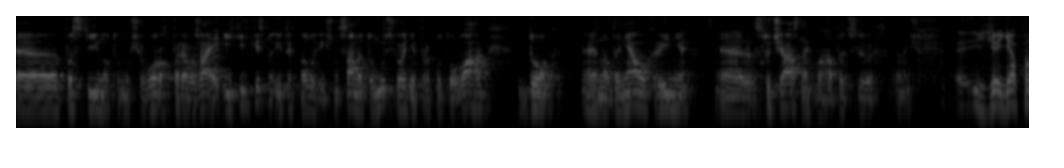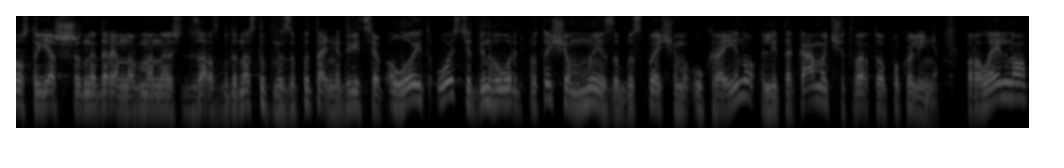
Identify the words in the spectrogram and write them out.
е, постійно, тому що ворог переважає і кількісно, і технологічно. Саме тому сьогодні прикута увага до е, надання Україні е, сучасних багатоцільових винищувачів. Е, Я, я просто я ж не даремно. В мене зараз буде наступне запитання. Дивіться, Ллойд Остід він говорить про те, що ми забезпечимо Україну літаками четвертого покоління. Паралельно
